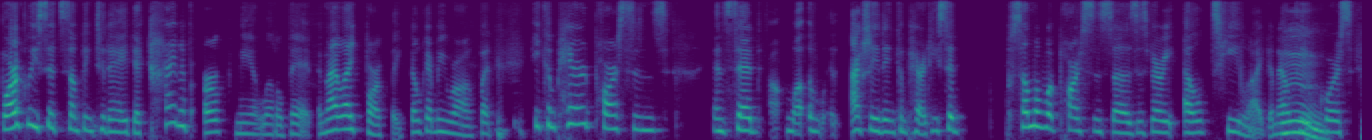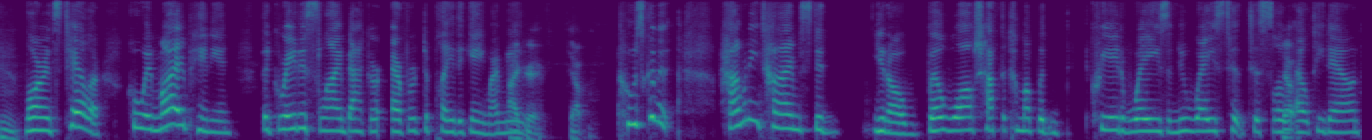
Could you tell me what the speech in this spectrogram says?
Barkley said something today that kind of irked me a little bit. And I like Barkley, don't get me wrong, but he compared Parsons and said, well, actually, he didn't compare it. He said some of what Parsons does is very LT like. And LT, mm. of course, mm. Lawrence Taylor, who, in my opinion, the greatest linebacker ever to play the game. I mean, I agree. Yep. Who's going to, how many times did, you know, Bill Walsh have to come up with creative ways and new ways to, to slow yep. LT down.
